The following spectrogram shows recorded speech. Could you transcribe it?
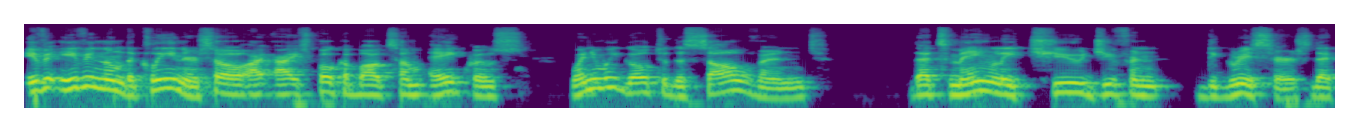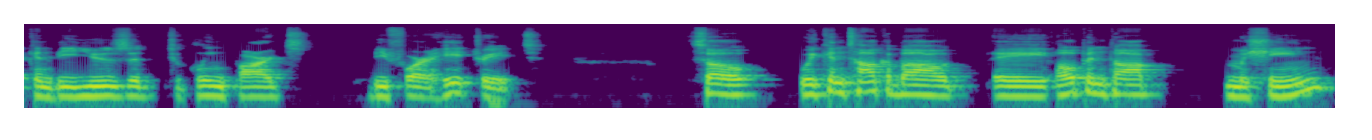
even even on the cleaner. So I, I spoke about some aqueous. When we go to the solvent, that's mainly two different degreasers that can be used to clean parts before a heat treat. So we can talk about a open top machine,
